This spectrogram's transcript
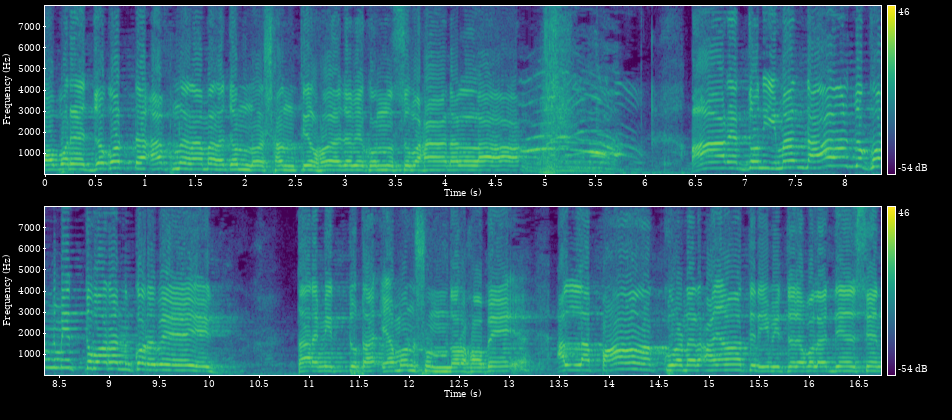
কবরের জগৎটা আপনার আমার জন্য শান্তি হয়ে যাবে কোন সুবহানাল্লাহ। আর একজন ইমানদার যখন মৃত্যুবরণ করবে, তার মৃত্যুটা এমন সুন্দর হবে। আল্লাহ পাক কোরআনের আয়াতের ভিতরে বলে দিয়েছেন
